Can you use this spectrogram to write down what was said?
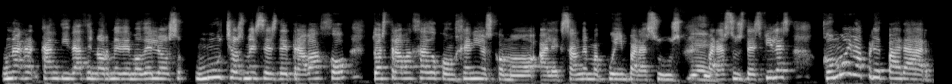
una cantidad enorme de modelos, muchos meses de trabajo. Tú has trabajado con genios como Alexander McQueen para sus, Sí. para sus desfiles. ¿Cómo era preparar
